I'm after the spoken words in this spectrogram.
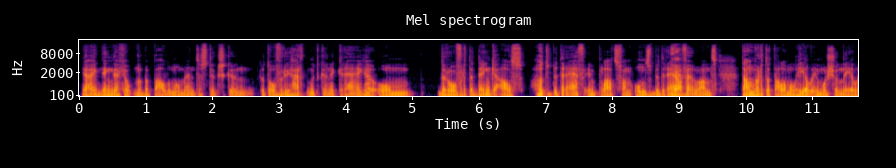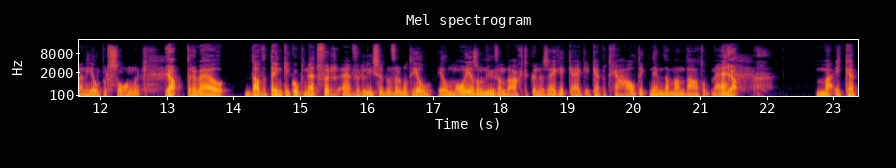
Ja, ik denk dat je op een bepaalde moment een stukje het over je hart moet kunnen krijgen om erover te denken als het bedrijf in plaats van ons bedrijf. Hè? Want dan wordt het allemaal heel emotioneel en heel persoonlijk. Ja, Terwijl dat het denk ik ook net voor, hè, Lise bijvoorbeeld heel, heel mooi is om nu vandaag te kunnen zeggen, kijk, ik heb het gehaald, ik neem dat mandaat op mij, ja, maar ik heb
